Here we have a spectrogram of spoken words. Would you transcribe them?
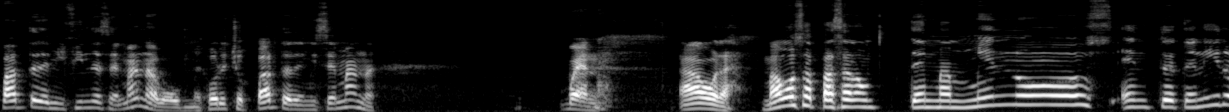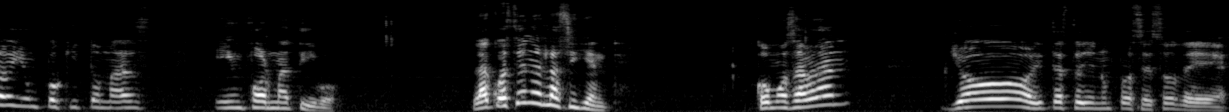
parte de mi fin de semana, o mejor dicho, parte de mi semana. Bueno, ahora vamos a pasar a un tema menos entretenido y un poquito más informativo. La cuestión es la siguiente. Como sabrán, yo ahorita estoy en un proceso de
